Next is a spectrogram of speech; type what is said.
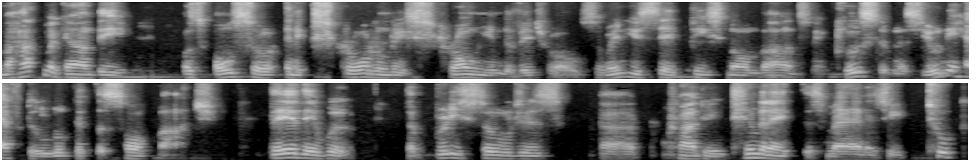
Mahatma Gandhi was also an extraordinarily strong individual. So when you say peace, nonviolence, and inclusiveness, you only have to look at the Salt March. There they were, the British soldiers uh, trying to intimidate this man as he took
